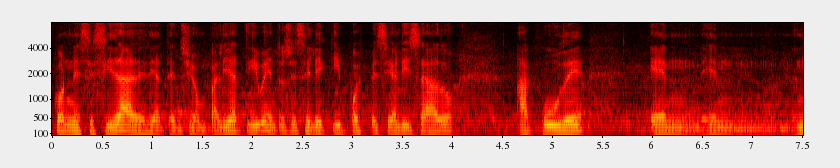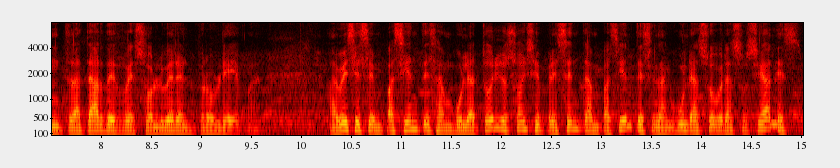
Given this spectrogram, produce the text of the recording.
con necesidades de atención paliativa, entonces el equipo especializado acude en, en, tratar de resolver el problema. A veces en pacientes ambulatorios, hoy se presentan pacientes en algunas obras sociales,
